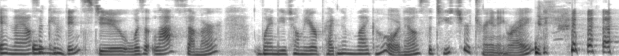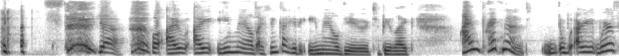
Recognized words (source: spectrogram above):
And I also oh. convinced you, was it last summer when you told me you were pregnant? I'm like, oh, now it's the teacher training, right? yeah. Well, I, I emailed, I think I had emailed you to be like, I'm pregnant. Are you, where's,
